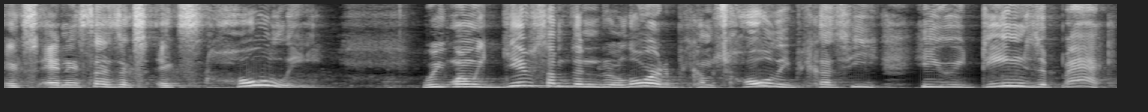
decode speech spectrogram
It's, and it says it's, it's holy. We, when we give something to the Lord, it becomes holy because He He redeems it back.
